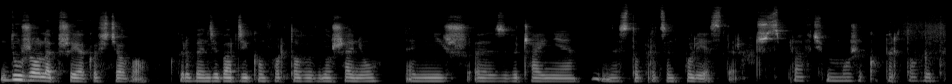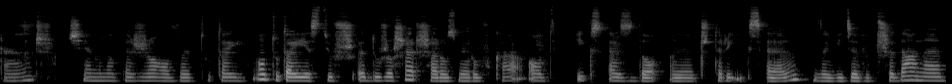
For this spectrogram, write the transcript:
dużo lepszy jakościowo, który będzie bardziej komfortowy w noszeniu e, niż e, zwyczajnie 100% poliester. Sprawdźmy może kopertowy tręcz, ciemnobeżowy. Tutaj, o tutaj jest już dużo szersza rozmiarówka od XS do e, 4XL. Tutaj widzę wyprzedane.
